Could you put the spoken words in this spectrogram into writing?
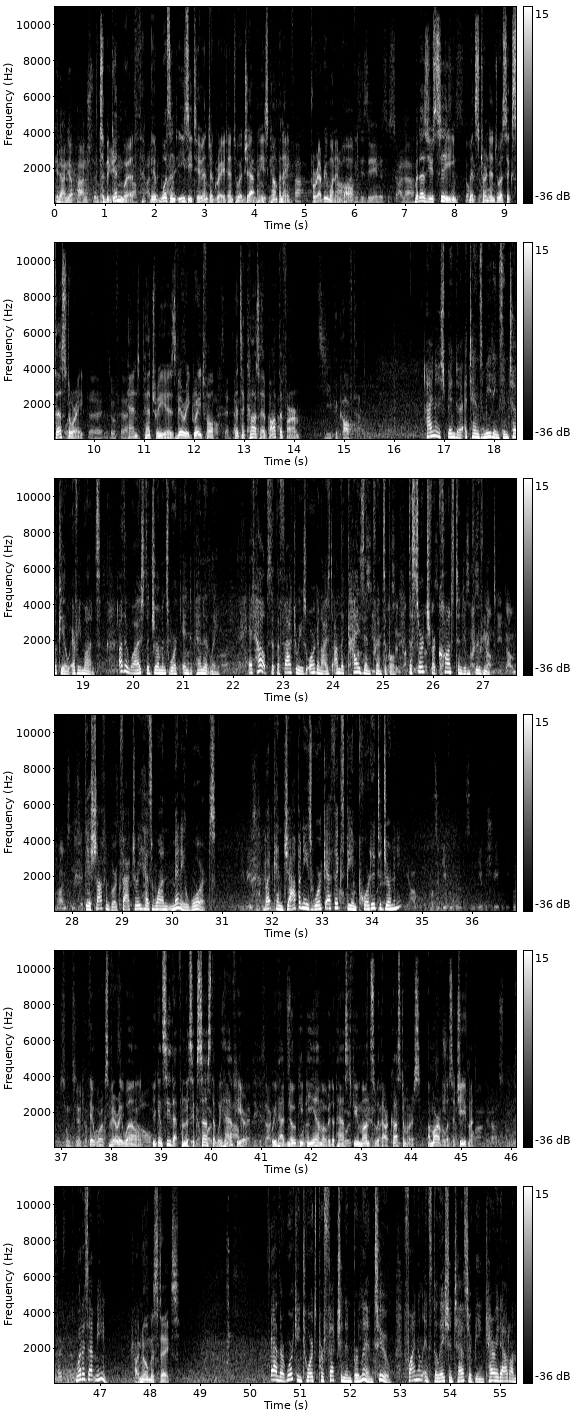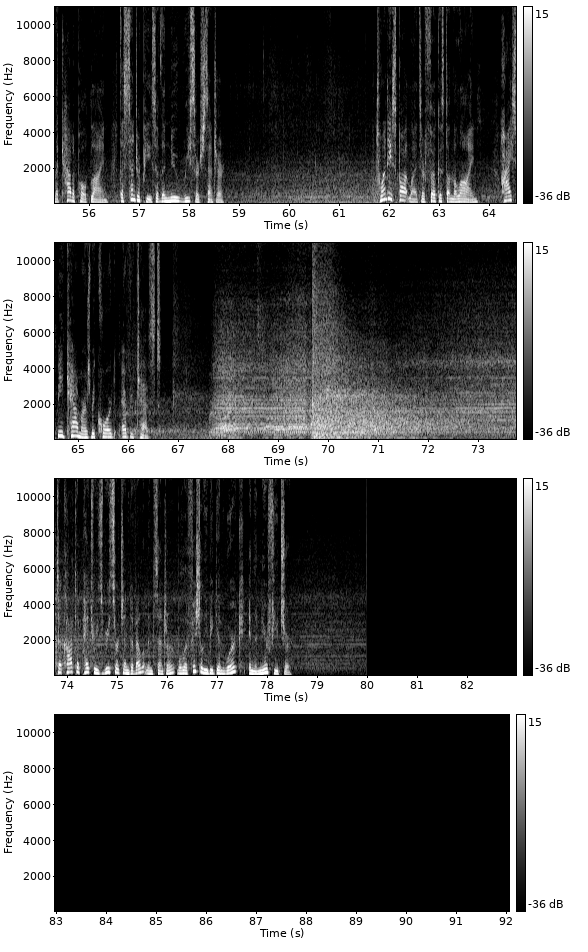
To begin with, it wasn't easy to integrate into a Japanese company for everyone involved. But as you see, it's turned into a success story. And Petri is very grateful that Takata bought the firm. Heinrich Binder attends meetings in Tokyo every month. Otherwise, the Germans work independently. It helps that the factory is organized on the Kaizen principle, the search for constant improvement. The Aschaffenburg factory has won many awards. But can Japanese work ethics be imported to Germany? It works very well. You can see that from the success that we have here. We've had no PPM over the past few months with our customers, a marvelous achievement. What does that mean? No mistakes. And they're working towards perfection in Berlin, too. Final installation tests are being carried out on the catapult line, the centerpiece of the new research center. Twenty spotlights are focused on the line. High-speed cameras record every test. Takata Petri's Research and Development Center will officially begin work in the near future.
